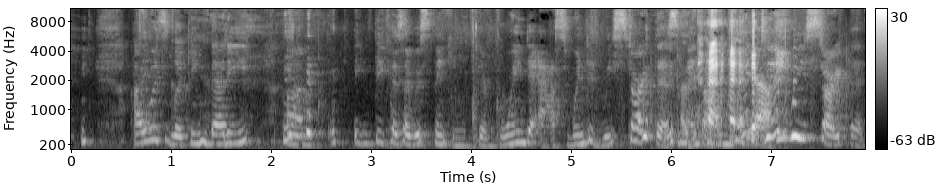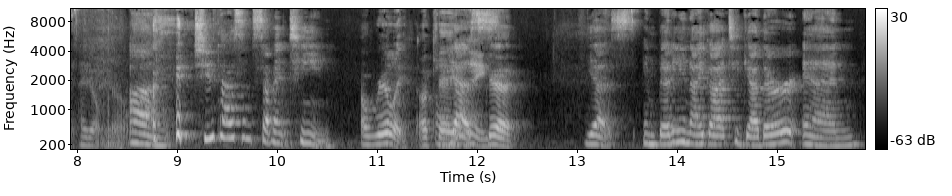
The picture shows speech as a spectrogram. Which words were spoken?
I was looking, Betty, um, because I was thinking they're going to ask, when did we start this? And I thought, when Yeah. did we start this? I don't know. Um, 2017. oh, really? Okay. Yes. Good. Yes. And Betty and I got together and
